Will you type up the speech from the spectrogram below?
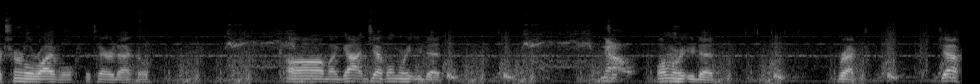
eternal rival, the pterodactyl. Oh my god, Jeff, one more hit, you're dead. No. One more hit, you're dead. Wrecked. Jeff.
